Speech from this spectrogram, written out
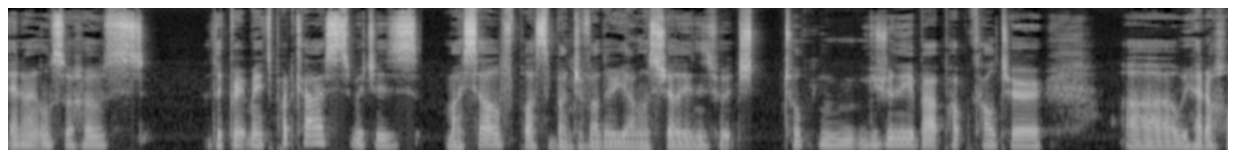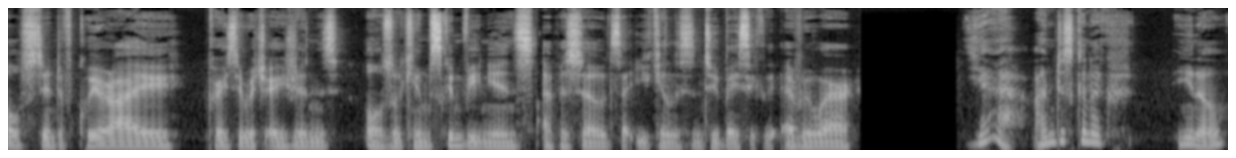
and I also host the Great Mates podcast, which is myself plus a bunch of other young Australians, which talking usually about pop culture. Uh, we had a whole stint of Queer Eye, Crazy Rich Asians, also Kim's Convenience episodes that you can listen to basically everywhere. Yeah, I'm just gonna you know,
